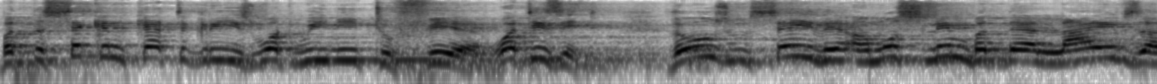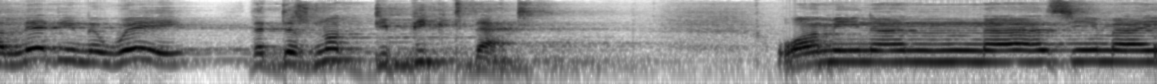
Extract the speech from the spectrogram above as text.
But the second category is what we need to fear. What is it? Those who say they are Muslim but their lives are led in a way that does not depict that. ومن الناس من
